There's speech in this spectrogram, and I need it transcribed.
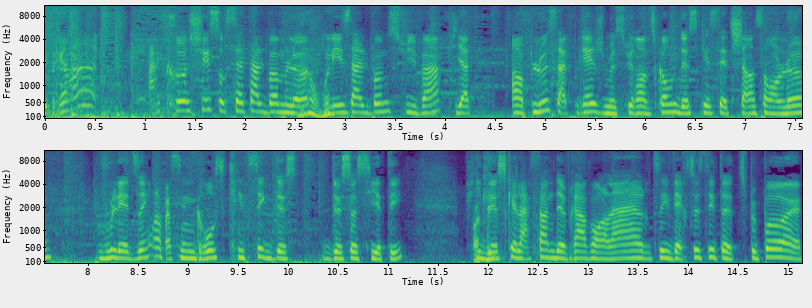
J'ai vraiment accroché sur cet album-là, Ah, oui. les albums suivants, puis en plus après, je me suis rendu compte de ce que cette chanson-là voulait dire, parce que c'est une grosse critique de, de société, puis de ce que la femme devrait avoir l'air, tu sais, versus, tu peux pas. euh,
